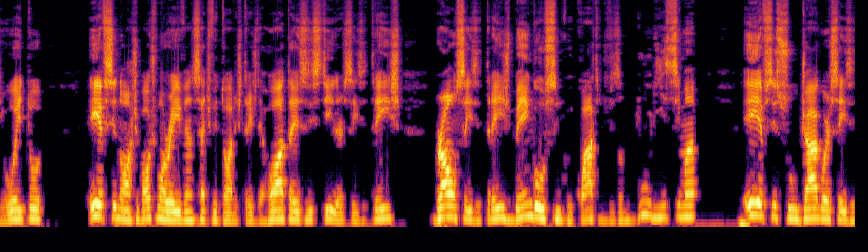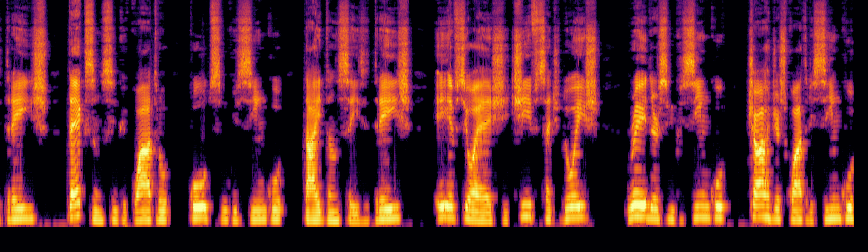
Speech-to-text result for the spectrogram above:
e 8, AFC Norte, Baltimore Ravens 7 vitórias, 3 derrotas, Steelers 6 e 3, Browns 6 e 3, Bengals 5 e 4, divisão duríssima, AFC Sul, Jaguars 6 e 3, Texans 5 e 4, Colts 5 e 5, Titans 6 e 3, AFC Oeste, Chiefs 7 e 2, Raiders 5 e 5, Chargers 4 e 5,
